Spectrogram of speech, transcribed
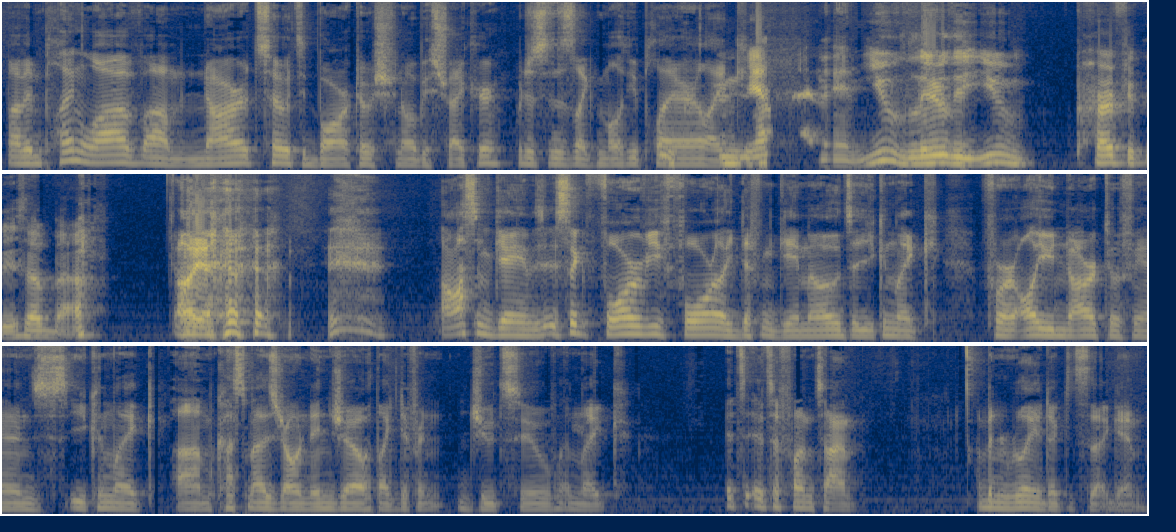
But I've been playing a lot of um, Naruto to Boruto Shinobi Striker, which is this like multiplayer like that name. You literally, you perfectly said that. Oh yeah. awesome games. It's like 4v4 like different game modes that you can like for all you Naruto fans, you can like um customize your own ninja with like different jutsu and like it's it's a fun time. I've been really addicted to that game.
